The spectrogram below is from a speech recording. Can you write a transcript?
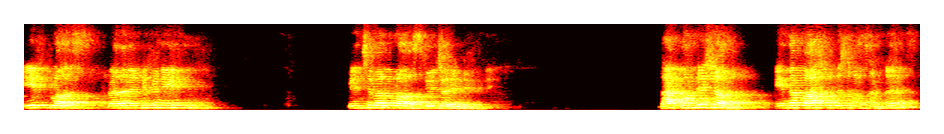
If plus present indefinite, principal plus future indefinite. The condition in the past conditional sentence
